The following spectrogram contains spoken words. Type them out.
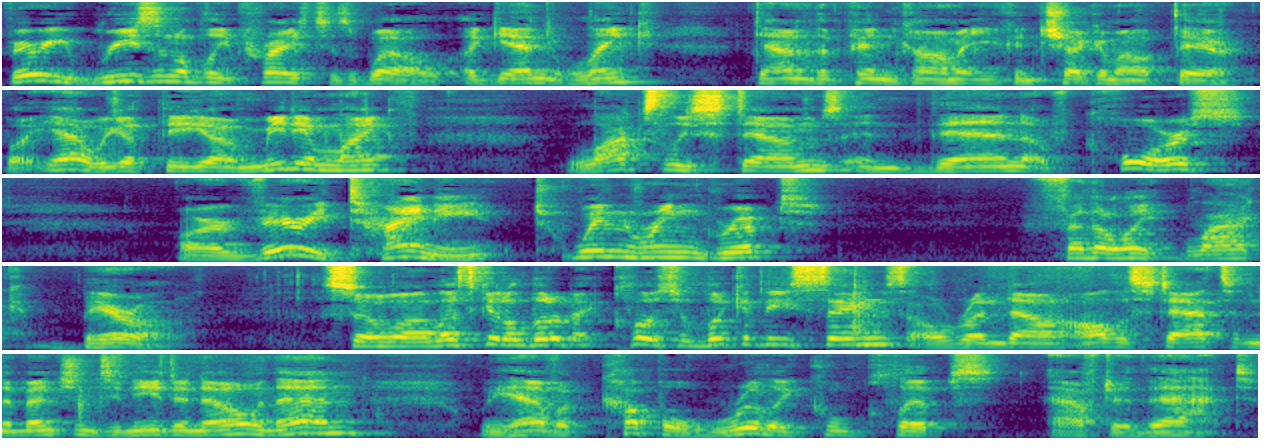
very reasonably priced as well. Again, link down in the pinned comment. You can check them out there. But yeah, we got the uh, medium length Loxley stems, and then, of course, our very tiny twin ring gripped Featherlight Black barrel. So uh, let's get a little bit closer look at these things. I'll run down all the stats and dimensions you need to know, and then we have a couple really cool clips after that.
